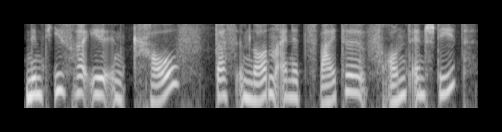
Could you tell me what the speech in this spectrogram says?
Nimmt Israel in Kauf, dass im Norden eine zweite Front entsteht?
